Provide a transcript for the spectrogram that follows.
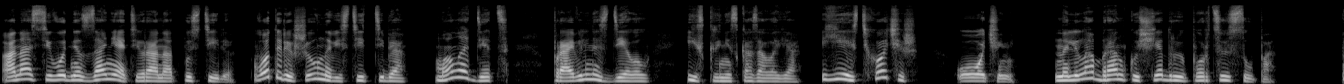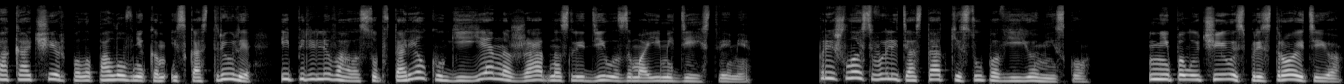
А нас сегодня с занятий рано отпустили. Вот и решил навестить тебя. Молодец. Правильно сделал, искренне сказала я. Есть хочешь? Очень. Налила Бранку щедрую порцию супа. Пока черпала половником из кастрюли и переливала суп в тарелку, гиена жадно следила за моими действиями. Пришлось вылить остатки супа в ее миску. «Не получилось пристроить ее?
